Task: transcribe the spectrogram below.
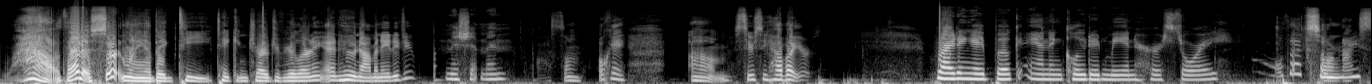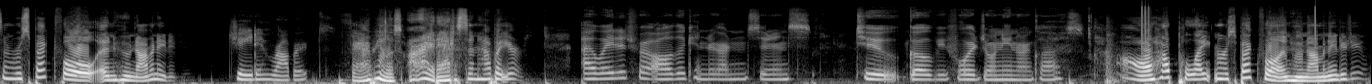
Wow, that is certainly a big T, taking charge of your learning. And who nominated you? Miss Shipman, Awesome. Okay. Um, seriously, how about yours? writing a book and included me in her story. Oh, that's so nice and respectful. And who nominated you? Jaden Roberts. Fabulous. All right, Addison, how about yours? I waited for all the kindergarten students to go before joining our class. Oh, how polite and respectful. And who nominated you?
